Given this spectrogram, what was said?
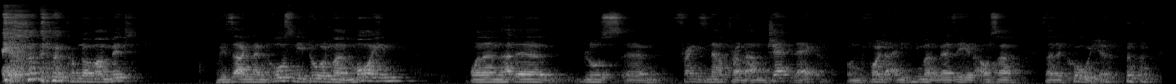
Komm doch mal mit. Wir sagen deinem großen Idol mal Moin. Und dann hatte bloß ähm, Frank Sinatra da einen Jetlag und wollte eigentlich niemand mehr sehen, außer seine Koje.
